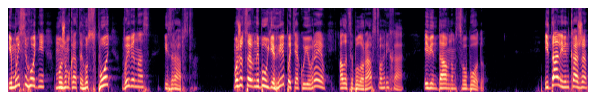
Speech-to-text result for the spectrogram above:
І ми сьогодні можемо казати, Господь вивів нас із рабства. Може, це не був Єгипет, як у євреїв, але це було рабство гріха. І Він дав нам свободу. І далі він каже:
